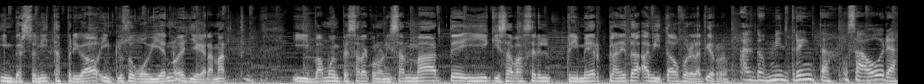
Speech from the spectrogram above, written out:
inversionistas privados, incluso gobiernos, es llegar a Marte. Y vamos a empezar a colonizar Marte y quizás va a ser el primer planeta habitado por la Tierra. Al 2030, o sea, ahora.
